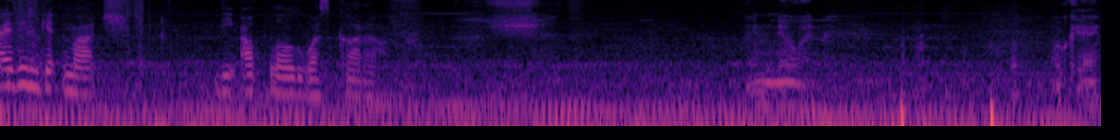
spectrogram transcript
I didn't get much. The upload was cut off. I knew it. Okay.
